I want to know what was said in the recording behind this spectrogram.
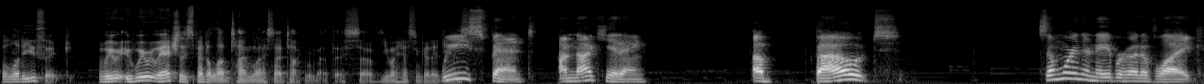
what do you think? We, we we actually spent a lot of time last night talking about this, so you might have some good ideas. we spent. I'm not kidding. About somewhere in their neighborhood of like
